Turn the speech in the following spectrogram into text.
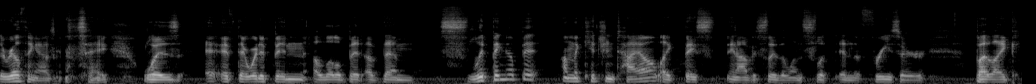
the real thing I was going to say was if there would have been a little bit of them slipping a bit on the kitchen tile, like they, know, obviously the one slipped in the freezer, but like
